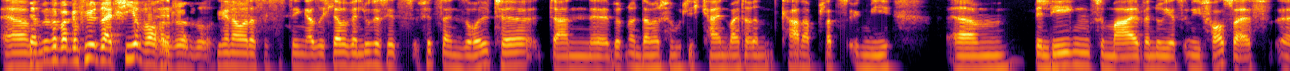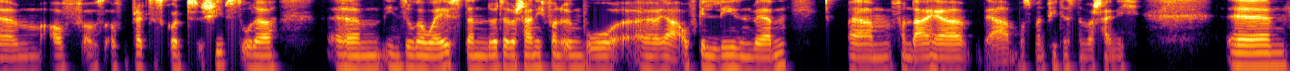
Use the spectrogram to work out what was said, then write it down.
Ähm, das ist aber gefühlt seit vier Wochen äh, schon so. Genau, das ist das Ding. Also ich glaube, wenn Lucas jetzt fit sein sollte, dann äh, wird man damit vermutlich keinen weiteren Kaderplatz irgendwie ähm, belegen, zumal wenn du jetzt irgendwie Forsyth ähm, auf, auf, auf den Practice Squad schiebst oder ähm, ihn sogar waves, dann wird er wahrscheinlich von irgendwo äh, ja, aufgelesen werden. Ähm, von daher ja, muss man Peters dann wahrscheinlich ähm,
